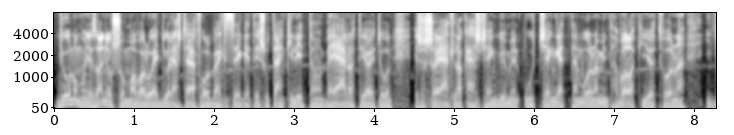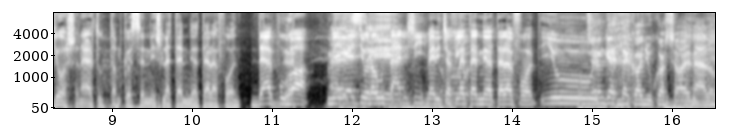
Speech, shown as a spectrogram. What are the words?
Gyónom, hogy az anyósommal való egyórás telefonbeszélgetés után kiléptem a bejárati ajtón, és a saját lakás csengőmön úgy csengettem volna, mintha valaki jött volna, így gyorsan el tudtam köszönni és letenni a telefon. De puha! Még Ez egy óra szép. után is így meri csak letenni a telefont. Jú! Csöngettek anyuka, sajnálom.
